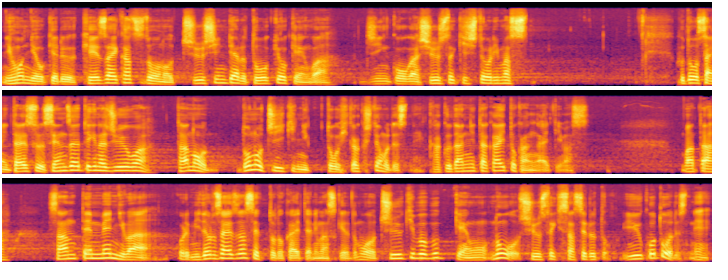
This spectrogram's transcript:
日本における経済活動の中心である東京圏は人口が集積しております。不動産に対する潜在的な需要は他のどの地域にと比較してもですね格段に高いと考えています。また3点目にはこれミドルサイズアセットと書いてありますけれども中規模物件をの集積させるということをですね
